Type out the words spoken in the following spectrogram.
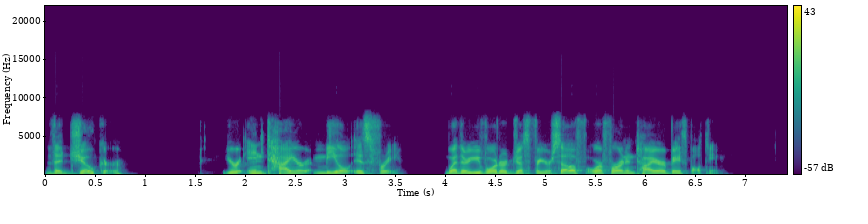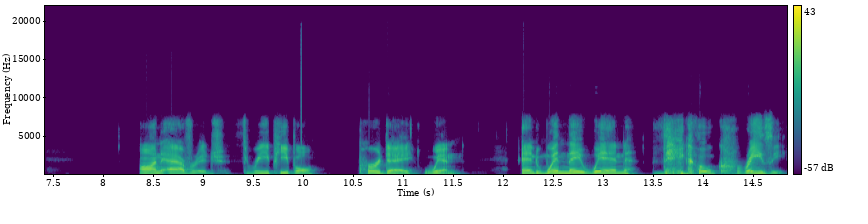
the Joker, your entire meal is free whether you've ordered just for yourself or for an entire baseball team. On average, three people per day win. And when they win, they go crazy.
